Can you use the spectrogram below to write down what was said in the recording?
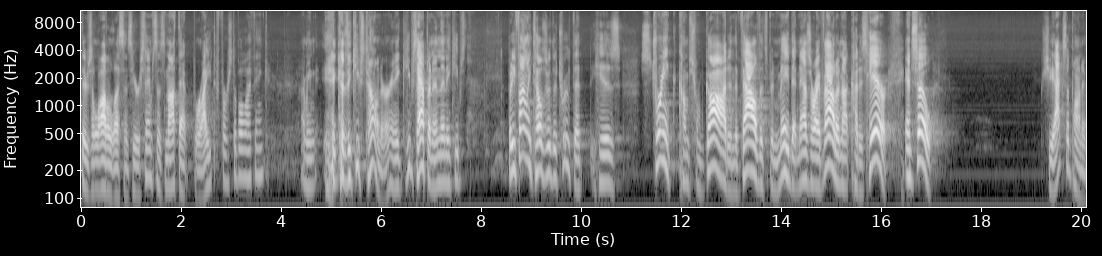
there's a lot of lessons here. Samson's not that bright, first of all, I think. I mean, because he keeps telling her, and it keeps happening, and then he keeps. But he finally tells her the truth that his strength comes from God and the vow that's been made, that Nazarite vow to not cut his hair. And so she acts upon him.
